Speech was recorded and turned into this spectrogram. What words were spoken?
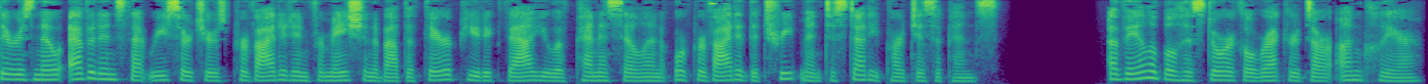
there is no evidence that researchers provided information about the therapeutic value of penicillin or provided the treatment to study participants. Available historical records are unclear.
